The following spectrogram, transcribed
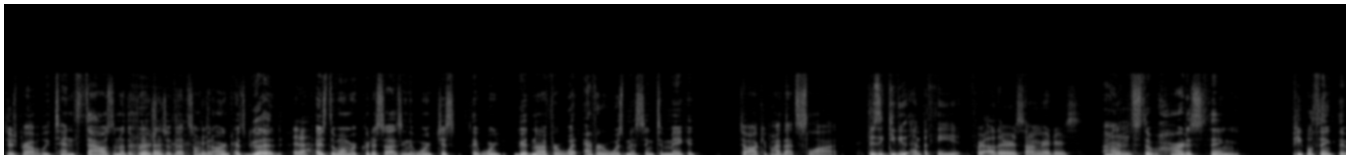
there's probably 10,000 other versions of that song that aren't as good Yeah. as the one we're criticizing, that weren't just, they weren't good enough or whatever was missing to make it, to occupy that slot. Does it give you empathy for other songwriters? Oh, it's the hardest thing. People think that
